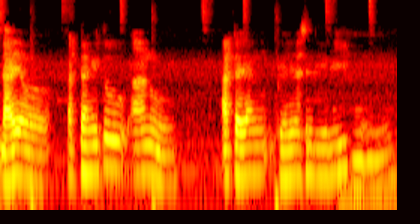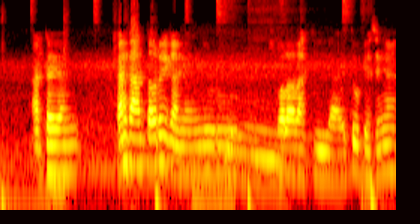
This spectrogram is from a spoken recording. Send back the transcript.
Nah, yo, kadang itu anu ada yang biaya sendiri, Hmm. ada yang kan kantornya kan yang nyuruh Hmm. sekolah lagi. Ya itu biasanya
